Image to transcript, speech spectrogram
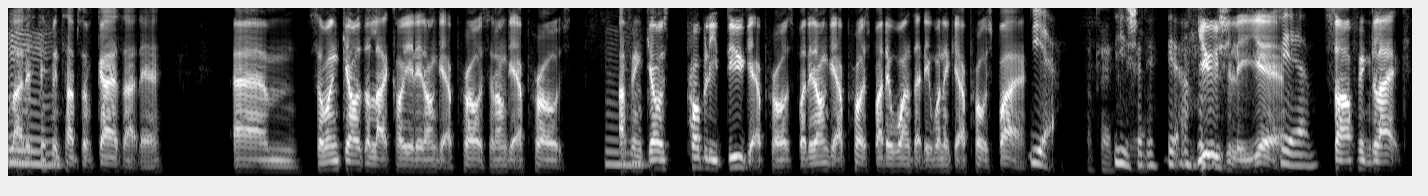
Like there's Mm. different types of guys out there. Um, so when girls are like, oh yeah, they don't get approached, they don't get approached. I think Mm. girls probably do get approached, but they don't get approached by the ones that they want to get approached by. Yeah, Okay. usually, yeah. Usually, yeah. Yeah. So I think like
